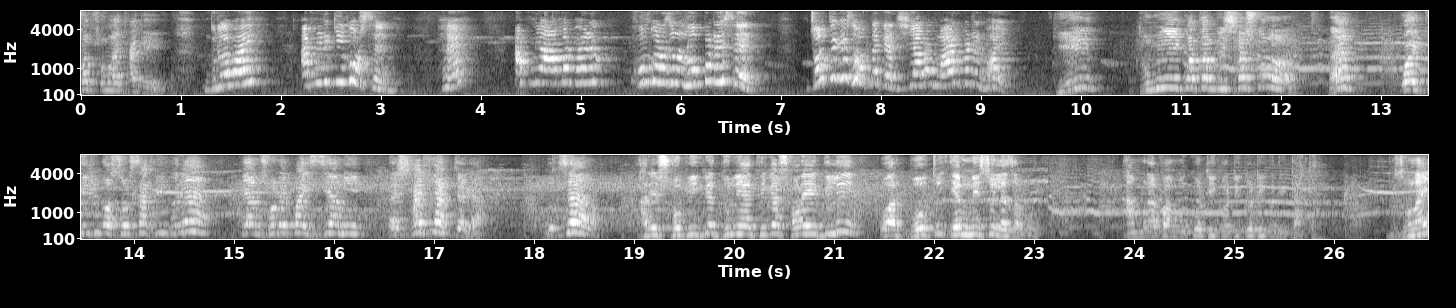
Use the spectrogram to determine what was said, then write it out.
সব সময় থাকে। দুলা ভাই আপনি এটা কি করছেন? হ্যাঁ? আপনি আমার ভাইরে খুন করার জন্য লোক পাঠাইছেন? যত কিছু হোক না কেন সে আমার মায়ের পেটের ভাই। কি? তুমি এই কথা বিশ্বাস করো হ্যাঁ? পঁয়ত্রিশ বছর চাকরি করে পেনশনে পাইছি আমি ষাট লাখ টাকা। বুঝছেন? আরে শফিকরে দুনিয়া থেকে সরাই দিলি ও আর বউ তো এমনি চলে যাব। আমরা পাবো কোটি কোটি কোটি কোটি টাকা। বুঝো নাই?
